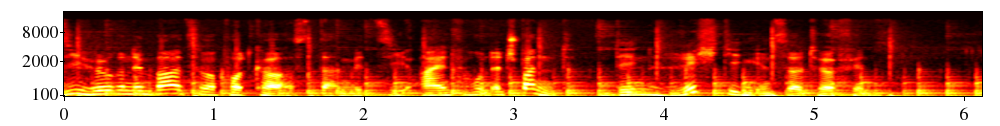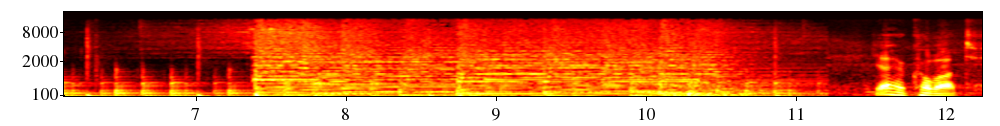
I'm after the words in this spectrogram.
Sie hören den Badezimmer-Podcast, damit Sie einfach und entspannt den richtigen Installateur finden. Ja, Herr Kobbert,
